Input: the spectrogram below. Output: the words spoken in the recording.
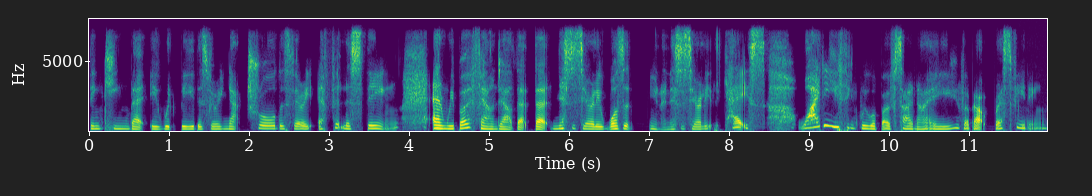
thinking that it would be this very natural, this very effortless thing, and we both found out that that necessarily wasn't, you know, necessarily the case. Why do you think we were both so naive about breastfeeding?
